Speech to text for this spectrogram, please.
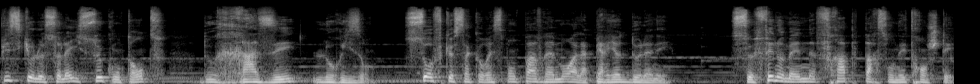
puisque le soleil se contente de raser l'horizon. Sauf que ça correspond pas vraiment à la période de l'année. Ce phénomène frappe par son étrangeté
